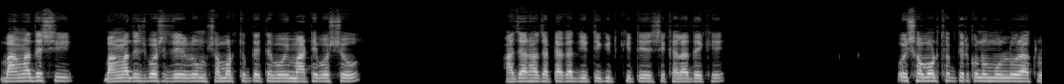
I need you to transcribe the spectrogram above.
বাংলাদেশি বাংলাদেশ বসে যেরকম সমর্থক দেখতে হবে ওই মাঠে বসেও হাজার হাজার টাকা দিয়ে টিকিট কেটে এসে খেলা দেখে। ওই সমর্থকদের কোনো মূল্য রাখল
